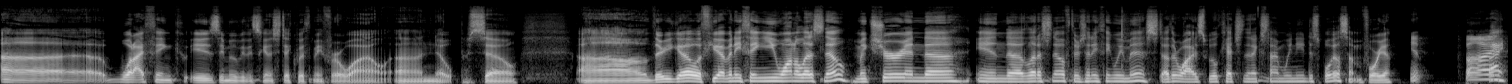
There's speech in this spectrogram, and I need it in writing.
uh, what I think is a movie that's going to stick with me for a while. Uh, nope. So. Uh, there you go. If you have anything you want to let us know, make sure and uh, and uh, let us know if there's anything we missed. Otherwise, we'll catch you the next time we need to spoil something for you. yep. Bye. Bye.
